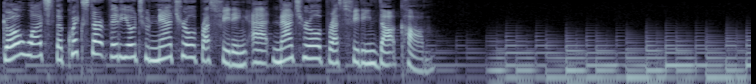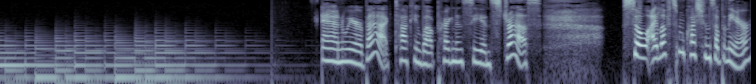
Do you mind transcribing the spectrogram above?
Go watch the quick start video to natural breastfeeding at naturalbreastfeeding.com. Back talking about pregnancy and stress. So I left some questions up in the air,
